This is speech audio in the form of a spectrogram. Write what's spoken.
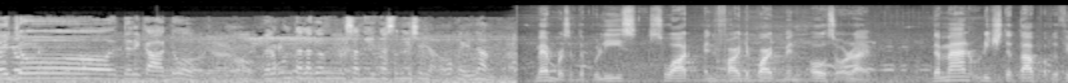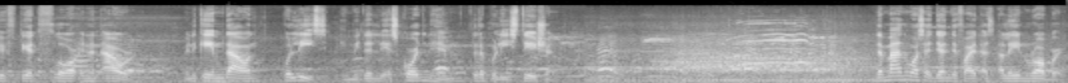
Medyo delikado. Pero kung talagang sanay na sanay siya, okay lang. Members of the police, SWAT, and fire department also arrived. The man reached the top of the 50th floor in an hour. When he came down, police immediately escorted him to the police station. The man was identified as Alain Robert,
